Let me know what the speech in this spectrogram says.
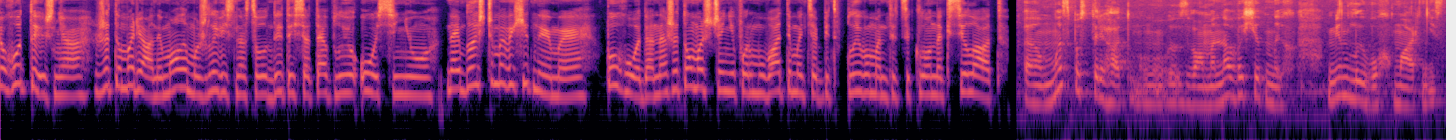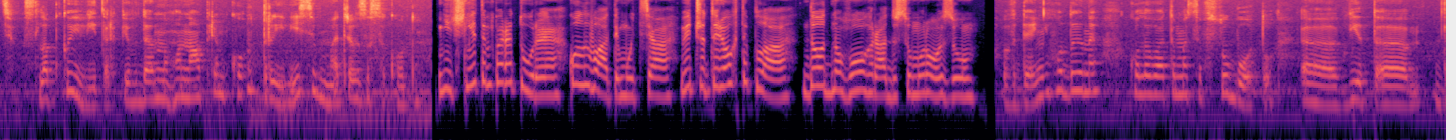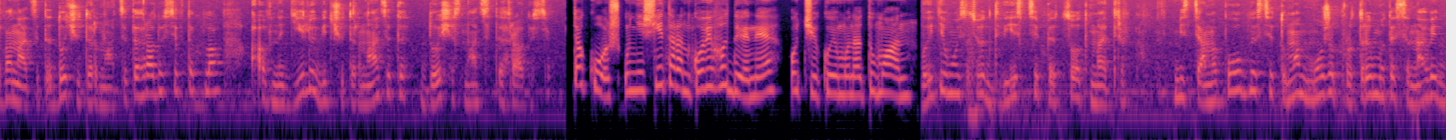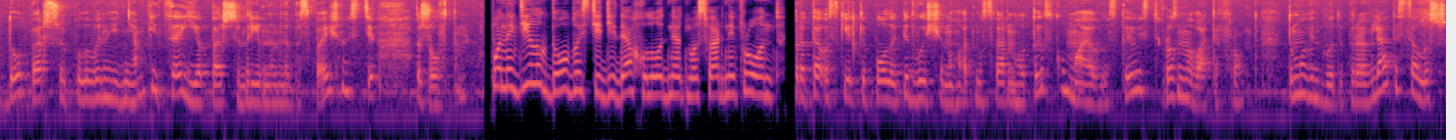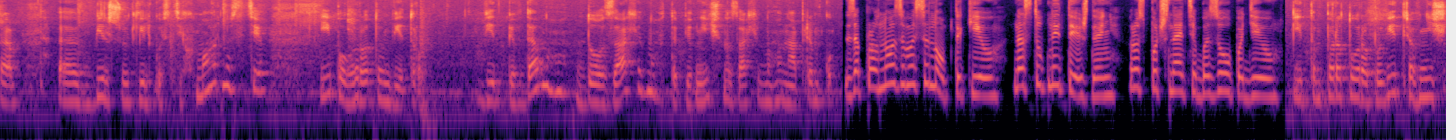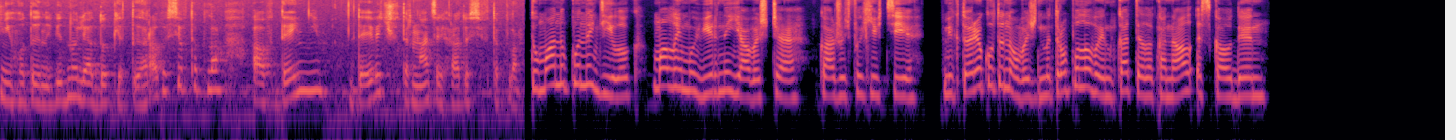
цього тижня житомиряни мали можливість насолодитися теплою осінню. Найближчими вихідними погода на Житомирщині формуватиметься під впливом антициклона Ксілат. Е, Ми спостерігатимемо з вами на вихідних мінливу хмарність, слабкий вітер південного напрямку 3,8 метрів за секунду. Нічні температури коливатимуться від 4 тепла до 1 градусу морозу. В денні години коливатиметься в суботу е, від е, 12 до 14 градусів тепла, а в неділю від 14 до 16 градусів. Також у нічні та ранкові години очікуємо на туман. Видімостю 200-500 метрів. Місцями по області туман може протриматися навіть до першої половини дня, і це є першим рівнем небезпечності жовтим. Понеділок до області дійде холодний атмосферний фронт. Проте, оскільки поле підвищеного атмосферного тиску має властивість розмивати фронт, тому він буде проявлятися лише е, більшою кількості хмарності і поворотом вітру від південного до західного та північно-західного напрямку. За прогнозами синоптиків, наступний тиждень розпочнеться без опадів. І температура повітря в нічні години від 0 до 5 градусів тепла, а в денні 9-14 градусів тепла. Туман у понеділок малоймовірне явище, кажуть фахівці. Вікторія Кутунович, Дмитро Половинка, телеканал СК 1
